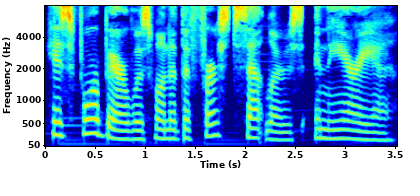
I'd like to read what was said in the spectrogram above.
His forebear was one of the first settlers in the area.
